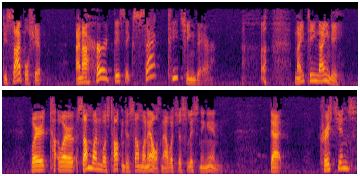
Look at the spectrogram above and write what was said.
discipleship and I heard this exact teaching there. 1990 where where someone was talking to someone else, and I was just listening in. That Christians,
